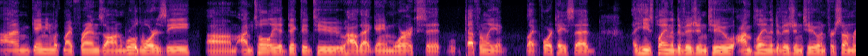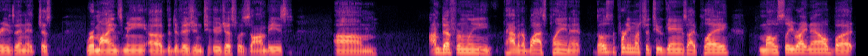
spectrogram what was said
I'm gaming with my friends on World War Z. Um, I'm totally addicted to how that game works. It definitely, like Forte said, he's playing the Division Two. I'm playing the Division Two, and for some reason, it just reminds me of the Division Two, just with zombies. Um, I'm definitely having a blast playing it. Those are pretty much the two games I play mostly right now, but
